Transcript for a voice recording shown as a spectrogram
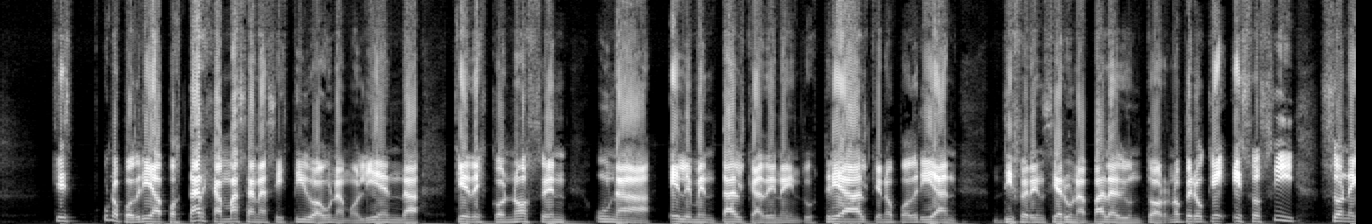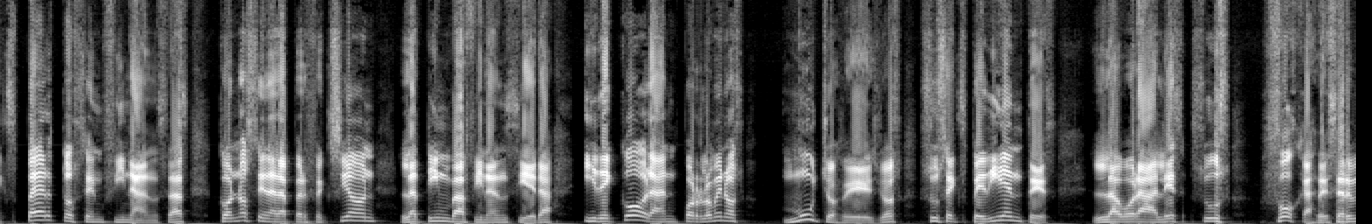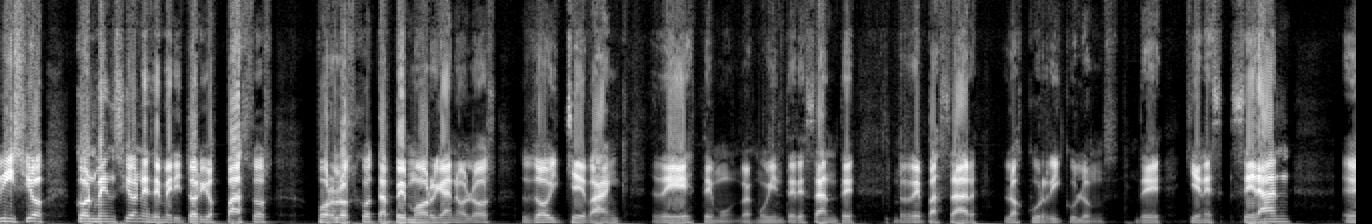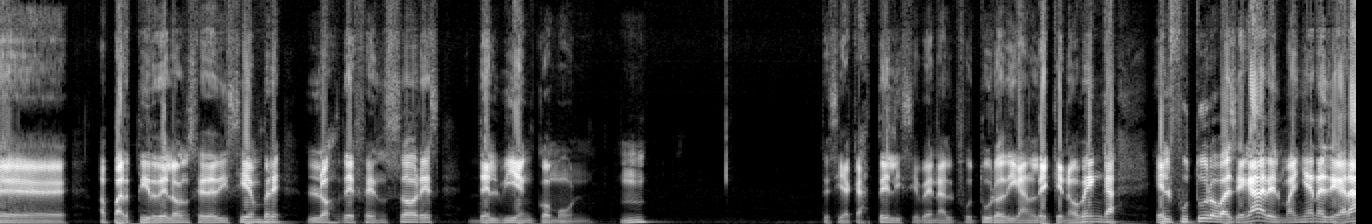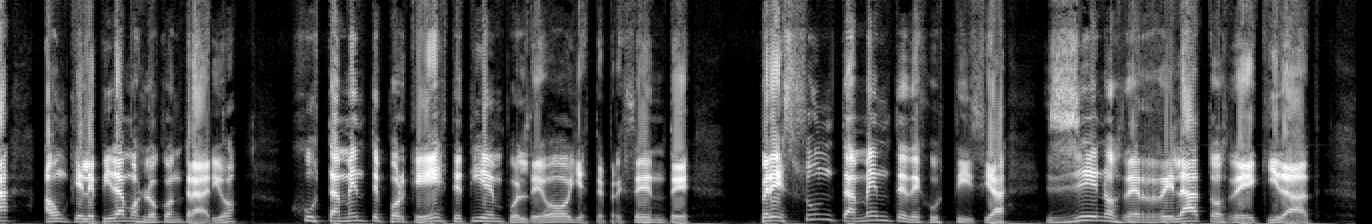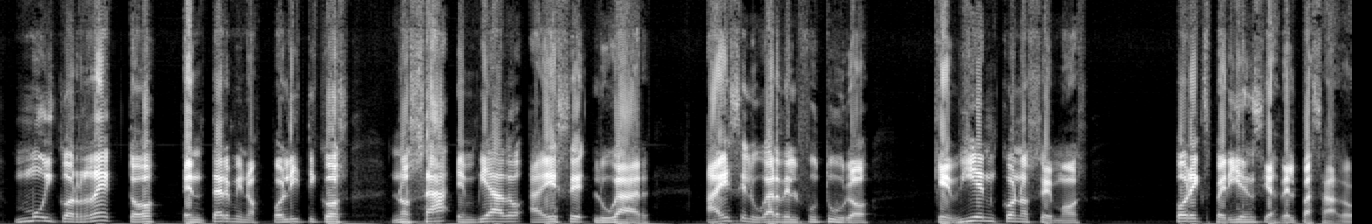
que uno podría apostar jamás han asistido a una molienda, que desconocen una elemental cadena industrial, que no podrían diferenciar una pala de un torno, pero que eso sí son expertos en finanzas, conocen a la perfección la timba financiera y decoran, por lo menos muchos de ellos, sus expedientes laborales, sus fojas de servicio con menciones de meritorios pasos por los JP Morgan o los Deutsche Bank de este mundo. Es muy interesante repasar los currículums de quienes serán eh, a partir del 11 de diciembre los defensores del bien común. Decía Castelli, si ven al futuro, díganle que no venga. El futuro va a llegar, el mañana llegará, aunque le pidamos lo contrario, justamente porque este tiempo, el de hoy, este presente, presuntamente de justicia, llenos de relatos de equidad, muy correcto en términos políticos, nos ha enviado a ese lugar, a ese lugar del futuro que bien conocemos por experiencias del pasado.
